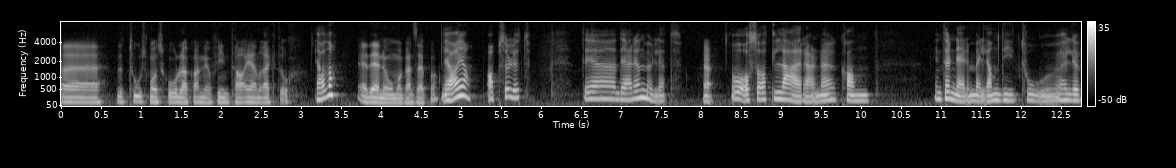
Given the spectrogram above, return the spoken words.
Eh, to små skoler kan jo fint ha én rektor. Ja da. Er det noe man kan se på? Ja ja, absolutt. Det, det er en mulighet. Ja. Og også at lærerne kan internere mellom de to, eller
